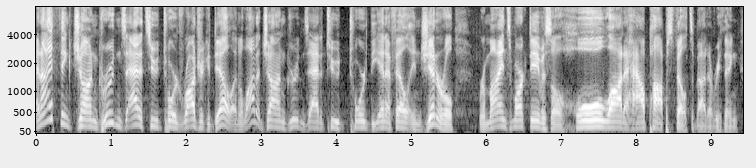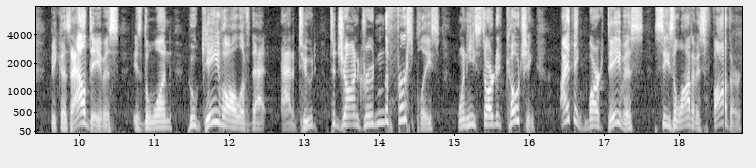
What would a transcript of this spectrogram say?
and I think Jon Gruden's attitude toward Roger Goodell and a lot of Jon Gruden's attitude toward the NFL in general reminds Mark Davis a whole lot of how Pops felt about everything because Al Davis is the one who gave all of that attitude to Jon Gruden in the first place when he started coaching. I think Mark Davis sees a lot of his father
